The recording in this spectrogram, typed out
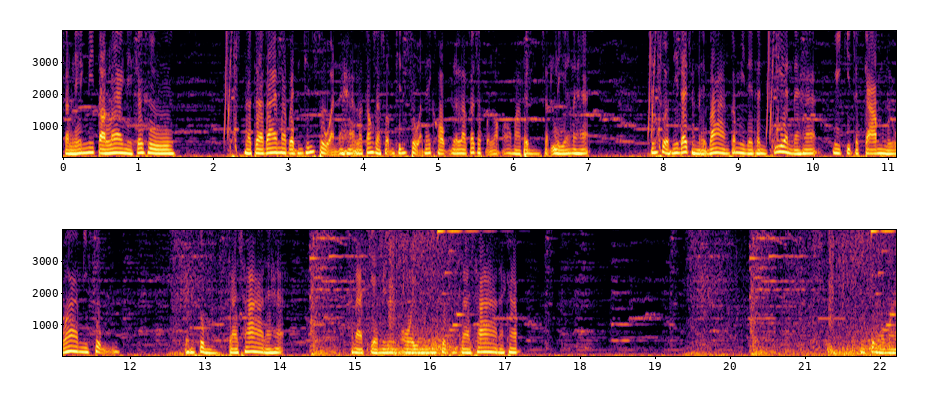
สัตว์เลี้ยงนี่ตอนแรกนี่ก็คือ เราจะได้มาเป็นชิ้นส่วนนะฮะเราต้องสะสมชิ้นส่วนให้ครบแล้วเราก็จะปลดล็อกออกมาเป็นสัตว์เลี้ยงนะฮะชิ้นส่วนนี้ได้จากไหนบ้างก็มีในดันเจียนนะฮะมีกิจกรรมหรือว่ามีสุ่ม เป็นสุ่มกาชานะฮะขนาดเกมเป็นโอยังมีสุ่มกาชานะครับ สุ่มออกมา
